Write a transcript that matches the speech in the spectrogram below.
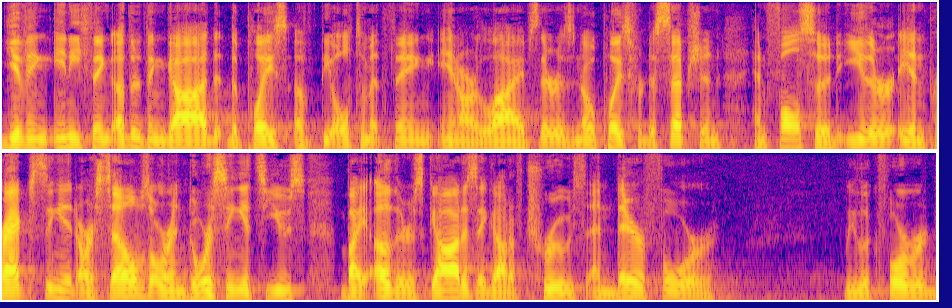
giving anything other than God the place of the ultimate thing in our lives. There is no place for deception and falsehood, either in practicing it ourselves or endorsing its use by others. God is a God of truth, and therefore, we look forward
